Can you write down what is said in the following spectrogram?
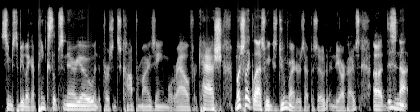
seems to be like a pink slip scenario, and the person's compromising morale for cash, much like last week's Doomriders episode in the archives. Uh, this is not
